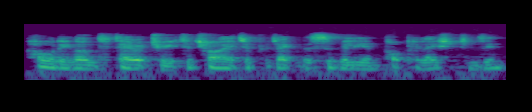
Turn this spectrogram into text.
holding on to territory to try to protect the civilian populations in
